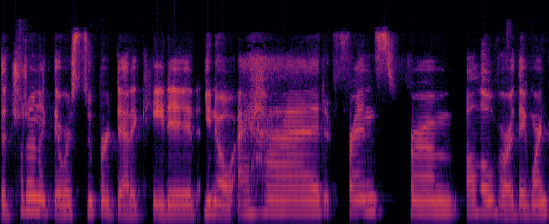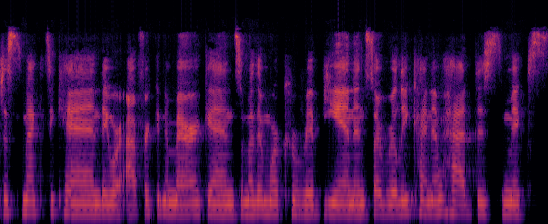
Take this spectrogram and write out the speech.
the children. Like they were super dedicated. You know, I had friends from all over. They weren't just Mexican, they were African American. Some of them were Caribbean. And so I really kind of had this mix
